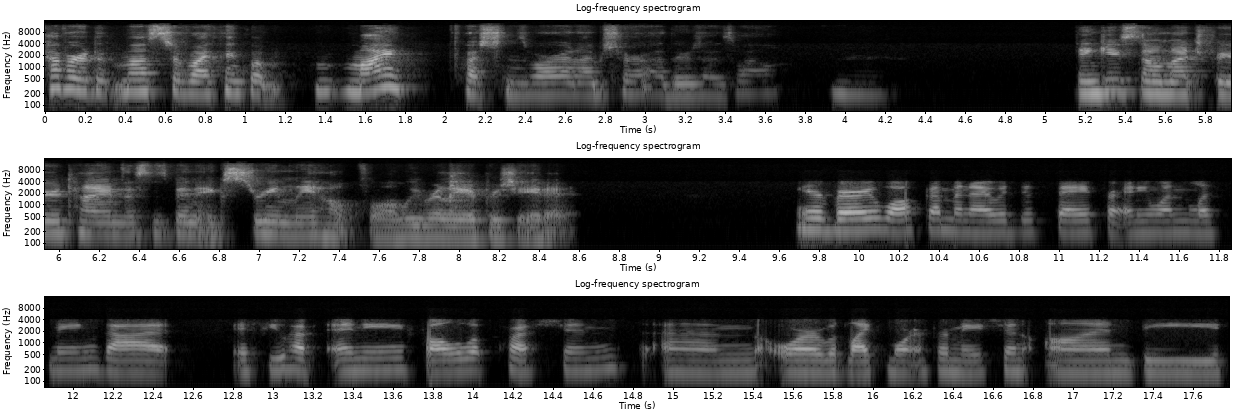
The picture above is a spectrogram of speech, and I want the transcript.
covered most of I think what my questions were, and I'm sure others as well. Mm. Thank you so much for your time. This has been extremely helpful. We really appreciate it. You're very welcome. And I would just say for anyone listening that if you have any follow-up questions um, or would like more information on the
